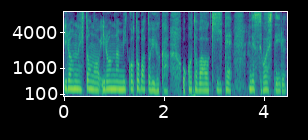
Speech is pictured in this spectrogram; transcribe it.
いろんな人のいろんな見言葉というか、お言葉を聞いて、で過ごしている、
